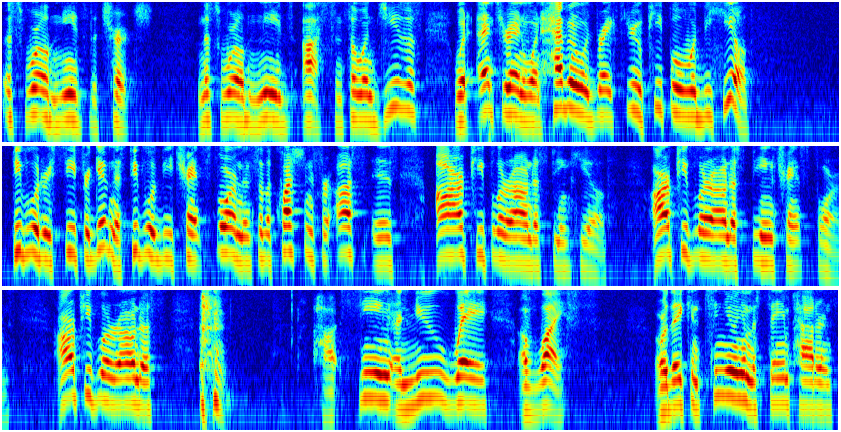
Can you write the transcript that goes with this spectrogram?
This world needs the church. And this world needs us. And so when Jesus would enter in, when heaven would break through, people would be healed. People would receive forgiveness. People would be transformed. And so the question for us is are people around us being healed? Are people around us being transformed? Are people around us seeing a new way of life? Or are they continuing in the same patterns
